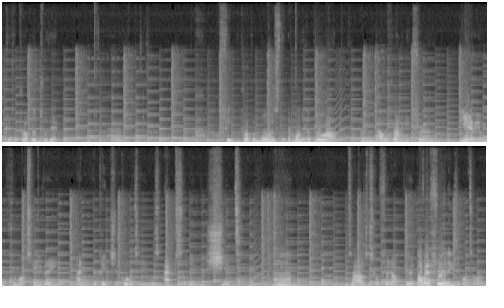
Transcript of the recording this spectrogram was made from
because of problems with it. Um, I think the problem was that the monitor blew up and I was running it through the aerial through my TV picture quality was absolutely shit. Um, so I just got fed up with it. I've had three of these in my time,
